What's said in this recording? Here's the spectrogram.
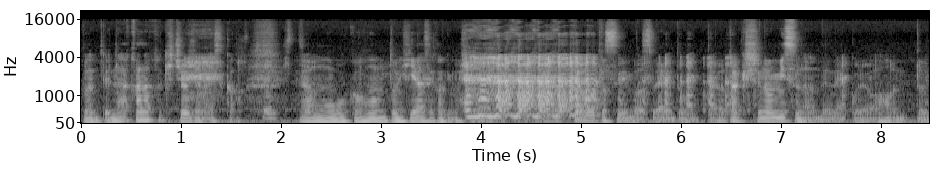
分ってなかなか貴重じゃないですか。んいやもう僕は本当に冷や汗かきました、ね、でまたすいませんと思ったら私のミスなんでねこれは本当に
